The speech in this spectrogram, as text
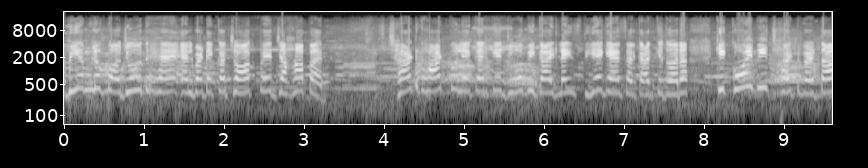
अभी हम लोग मौजूद हैं एल्बर्टेका चौक पे, जहाँ पर छठ घाट को लेकर के जो भी गाइडलाइंस दिए गए हैं सरकार के द्वारा कि कोई भी छठ व्रता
